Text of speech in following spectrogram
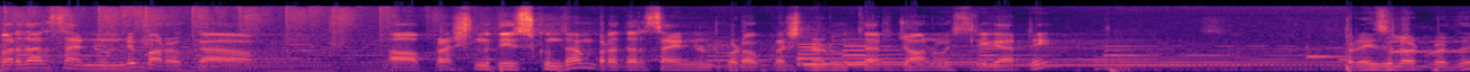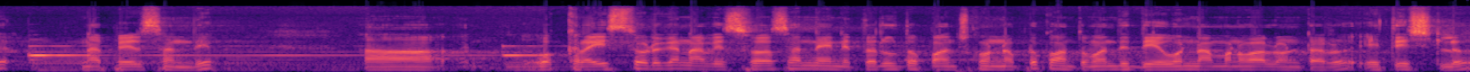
బ్రదర్ సైడ్ నుండి మరొక ప్రశ్న తీసుకుందాం. బ్రదర్ సైడ్ నుండి కూడా ఒక ప్రశ్న అడుగుతారు జాన్ వెస్లీ గారిని. ప్రైజ్ లోడ్ బ్రదర్ నా పేరు సందీప్. ఒక క్రైస్తవుడిగా నా విశ్వాసాన్ని నేను ఇతరులతో పంచుకున్నప్పుడు కొంతమంది దేవుని నమ్మని వాళ్ళు ఉంటారు ఎథిస్టులు.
